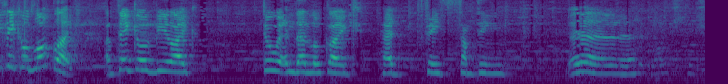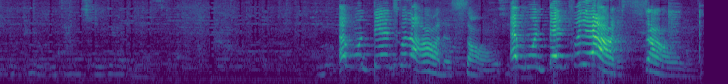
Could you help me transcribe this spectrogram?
you think it would look like? I think it would be like, do it and then look like head, face, something. Uh, everyone dance for the otter song. Everyone dance for the otter song.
